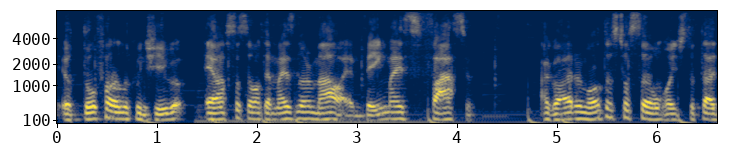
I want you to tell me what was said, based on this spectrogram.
eu tô falando contigo, é uma situação até mais normal, é bem mais fácil. Agora, uma outra situação onde tu tá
